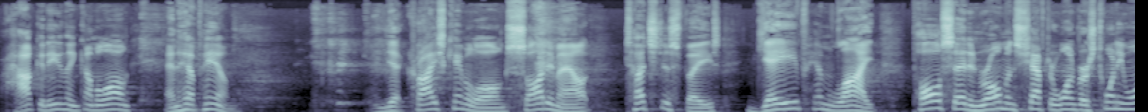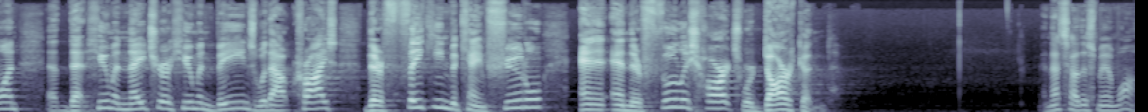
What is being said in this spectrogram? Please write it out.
How could anything come along and help him? And yet Christ came along, sought him out, touched his face, gave him light. Paul said in Romans chapter 1 verse 21 uh, that human nature, human beings without Christ, their thinking became futile and, and their foolish hearts were darkened. And that's how this man was.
